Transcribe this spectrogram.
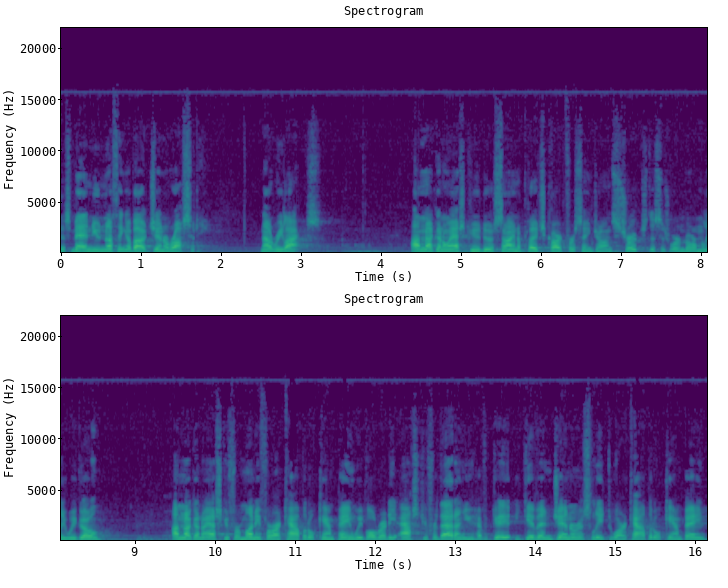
this man knew nothing about generosity. Now, relax. I'm not going to ask you to sign a pledge card for St. John's Church. This is where normally we go. I'm not going to ask you for money for our capital campaign. We've already asked you for that, and you have ga- given generously to our capital campaign.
